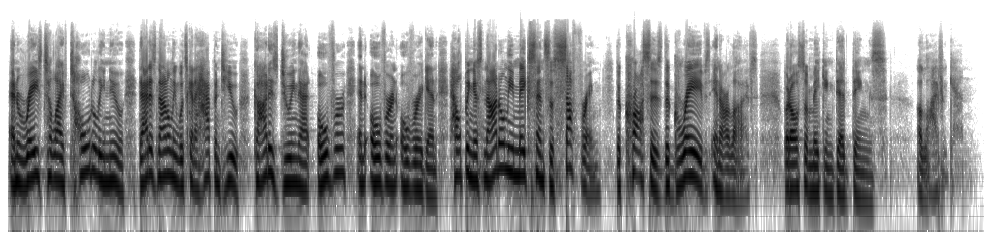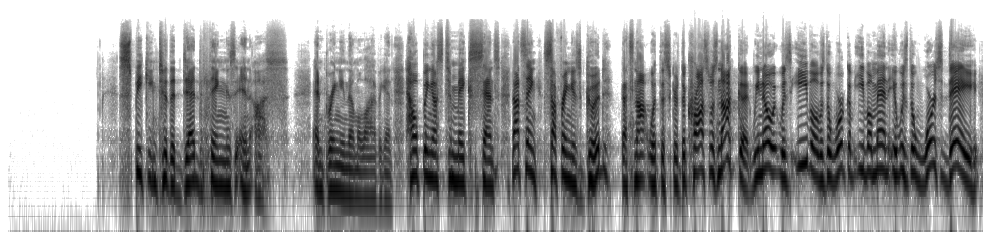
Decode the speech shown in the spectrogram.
and raised to life totally new. That is not only what's going to happen to you, God is doing that over and over and over again, helping us not only make sense of suffering, the crosses, the graves in our lives, but also making dead things alive again. Speaking to the dead things in us and bringing them alive again, helping us to make sense. Not saying suffering is good. That's not what the script. The cross was not good. We know it was evil. It was the work of evil men. It was the worst day,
